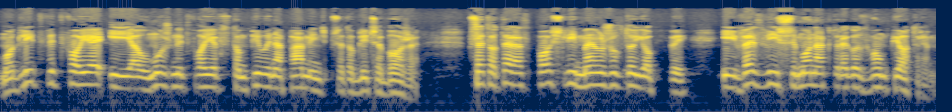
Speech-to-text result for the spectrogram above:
modlitwy twoje i jałmużny twoje wstąpiły na pamięć przed oblicze Boże. Przeto teraz poślij mężów do Joppy i wezwij Szymona, którego zwą Piotrem.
